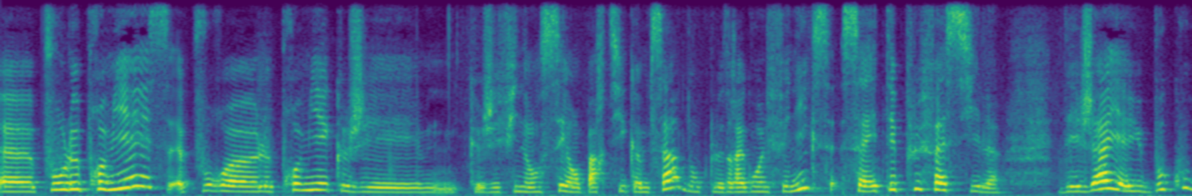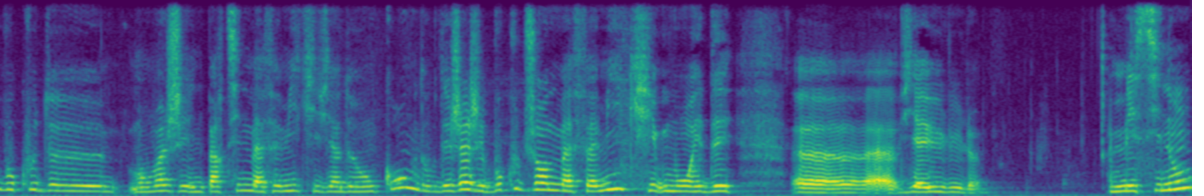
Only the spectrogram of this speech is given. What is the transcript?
Euh, pour le premier, pour euh, le premier que j'ai que j'ai financé en partie comme ça, donc le Dragon et le Phénix, ça a été plus facile. Déjà, il y a eu beaucoup beaucoup de bon moi j'ai une partie de ma famille qui vient de Hong Kong, donc déjà j'ai beaucoup de gens de ma famille qui m'ont aidé euh, via Ulule. Mais sinon,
